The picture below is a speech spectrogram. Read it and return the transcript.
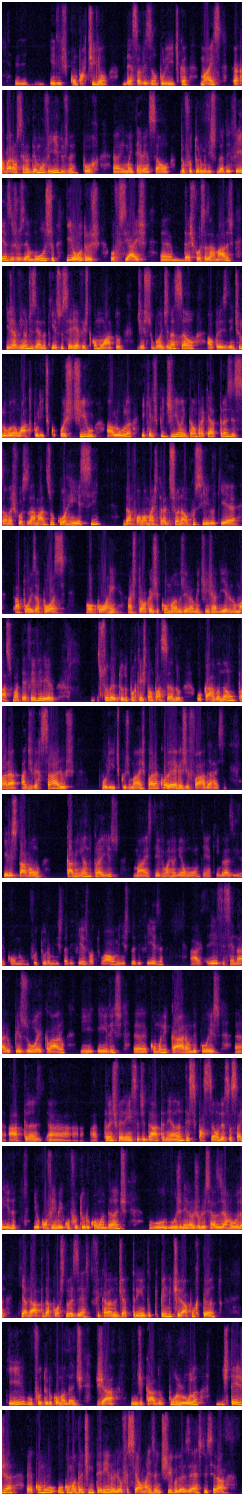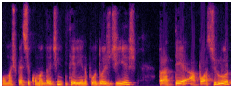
eles compartilham dessa visão política, mas acabaram sendo demovidos né, por uma intervenção do futuro ministro da Defesa, José Múcio, e outros oficiais eh, das Forças Armadas que já vinham dizendo que isso seria visto como um ato de subordinação ao presidente Lula, um ato político hostil a Lula, e que eles pediam então para que a transição nas Forças Armadas ocorresse da forma mais tradicional possível, que é após a posse ocorrem as trocas de comando, geralmente em janeiro, no máximo até fevereiro sobretudo porque estão passando o cargo não para adversários políticos, mas para colegas de farda. Eles estavam caminhando para isso, mas teve uma reunião ontem aqui em Brasília com o futuro ministro da Defesa, o atual ministro da Defesa. Esse cenário pesou, é claro, e eles eh, comunicaram depois eh, a, trans, a, a, transferência de data, né, a antecipação dessa saída, e eu confirmei com o futuro comandante, o, o general Júlio César de Arruda, que a data da posse do Exército ficará no dia 30, o que permitirá, portanto, que o futuro comandante já indicado por Lula esteja é, como o comandante interino, ele é o oficial mais antigo do Exército e será uma espécie de comandante interino por dois dias para ter a posse de Lula,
